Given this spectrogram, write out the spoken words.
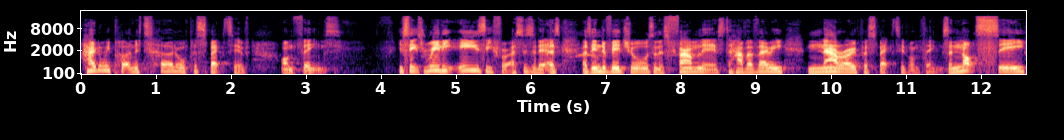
How do we put an eternal perspective on things? You see, it's really easy for us, isn't it, as, as individuals and as families, to have a very narrow perspective on things and not see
